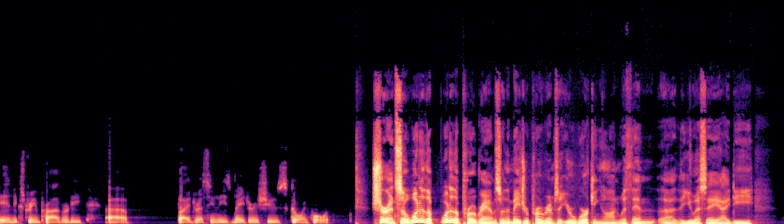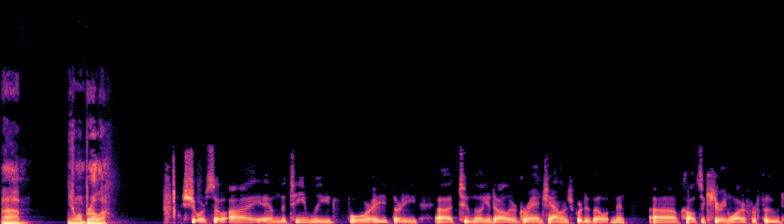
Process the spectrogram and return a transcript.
end extreme poverty uh, by addressing these major issues going forward. Sure. And so, what are the what are the programs or the major programs that you're working on within uh, the USAID, um, you know, umbrella? Sure. So I am the team lead for a thirty-two million dollar grand challenge for development uh, called "Securing Water for Food."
